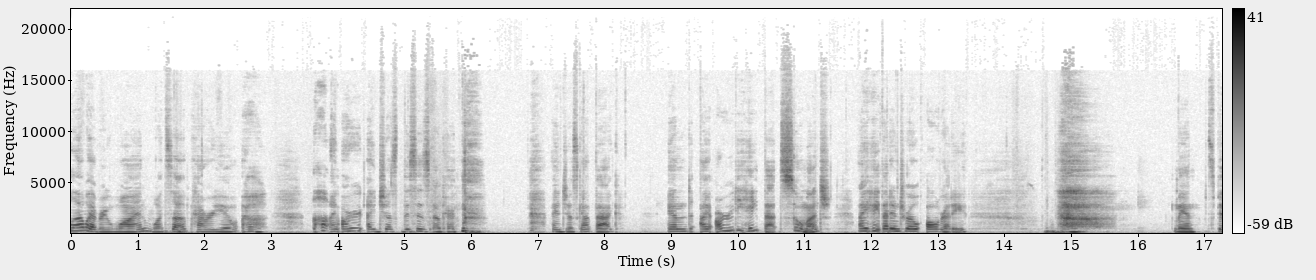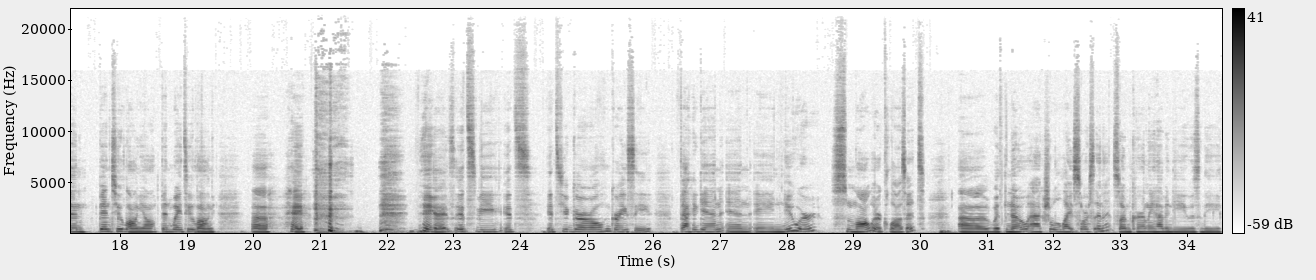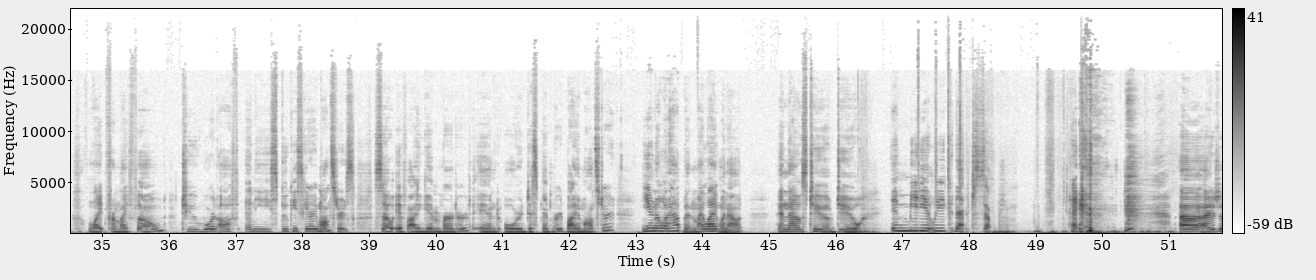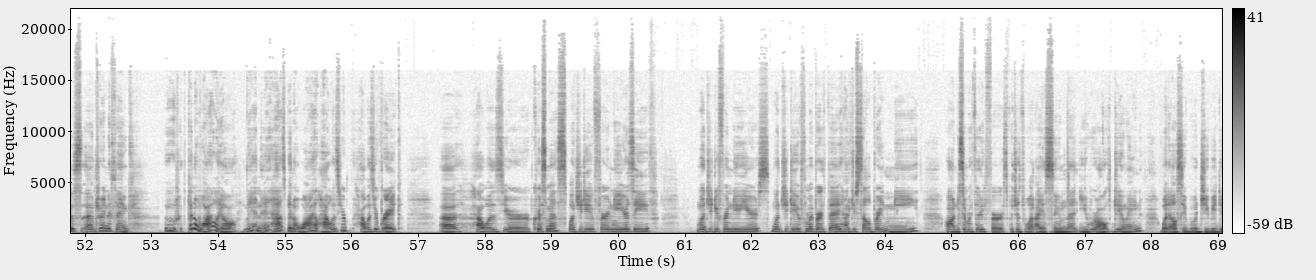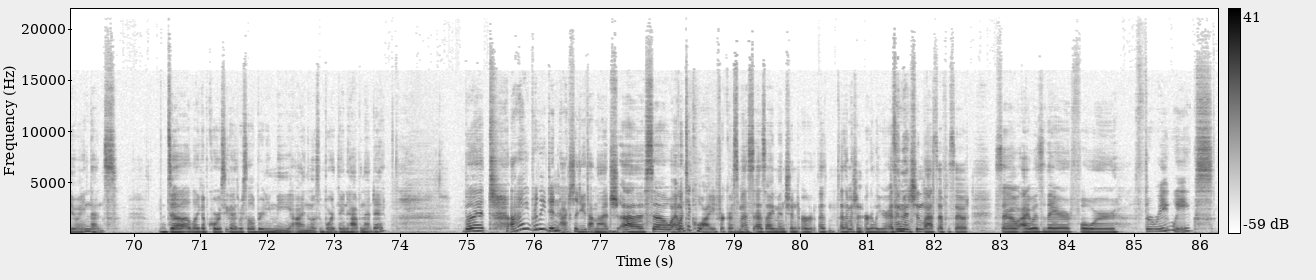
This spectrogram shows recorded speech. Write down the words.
Hello, everyone. What's up? How are you? Ugh, I'm already. I just. This is okay. I just got back, and I already hate that so much. I hate that intro already. Man, it's been been too long, y'all. Been way too long. Uh, hey. hey guys, it's me. It's it's your girl, Gracie, back again in a newer, smaller closet uh, with no actual light source in it. So I'm currently having to use the light from my phone to ward off any spooky, scary monsters. So if I get murdered and or dismembered by a monster, you know what happened. My light went out. And those two do immediately connect. So, hey. uh, I just, I'm trying to think. Ooh, it's been a while, y'all. Man, it has been a while. How was your How was your break? Uh, how was your Christmas? What'd you do for New Year's Eve? What'd you do for New Year's? What'd you do for my birthday? How'd you celebrate me on December 31st, which is what I assume that you were all doing? What else would you be doing? That's duh. Like, of course, you guys were celebrating me. I'm the most important thing to happen that day. But I really didn't actually do that much. Uh, so I went to Kauai for Christmas, as I mentioned, or as I mentioned earlier, as I mentioned last episode. So I was there for three weeks.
